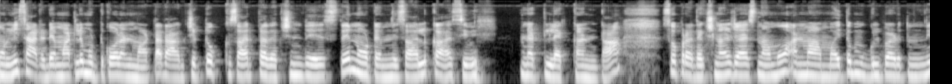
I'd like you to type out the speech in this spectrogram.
ఓన్లీ సాటర్డే మాటలే ముట్టుకోవాలన్నమాట. రాగి చెట్టు ఒక్కసారి ప్రదక్షిణ చేస్తే నూట ఎనిమిది సార్లు కాసి నట్టు లెక్క అంట సో ప్రదక్షిణాలు చేస్తున్నాము. అండ్ మా అమ్మ అయితే ముగ్గులు పెడుతుంది.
